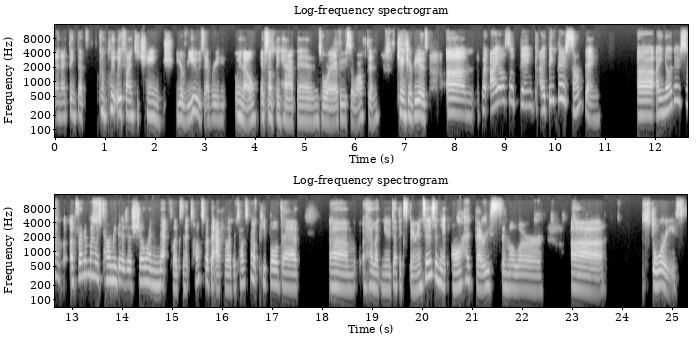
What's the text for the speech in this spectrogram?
and I think that's completely fine to change your views every, you know, if something happens or every so often, change your views. Um, but I also think I think there's something. Uh, I know there's some. A friend of mine was telling me there's a show on Netflix, and it talks about the afterlife. It talks about people that um had like near death experiences, and they all had very similar uh stories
